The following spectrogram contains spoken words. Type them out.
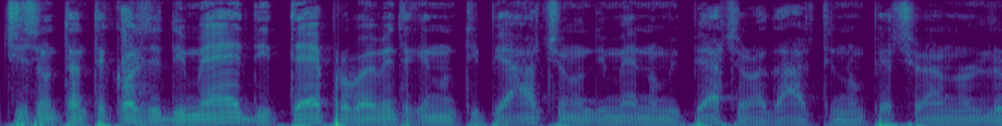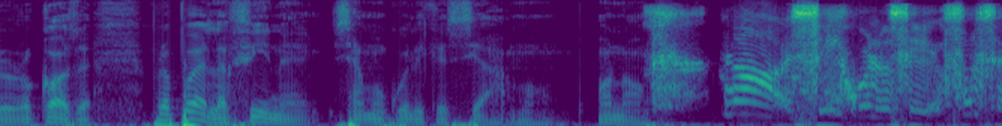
ci sono tante cose di me, di te, probabilmente che non ti piacciono, di me non mi piacciono, ad altri non piaceranno le loro cose, però poi alla fine siamo quelli che siamo, o no? No, sì, quello sì, forse,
